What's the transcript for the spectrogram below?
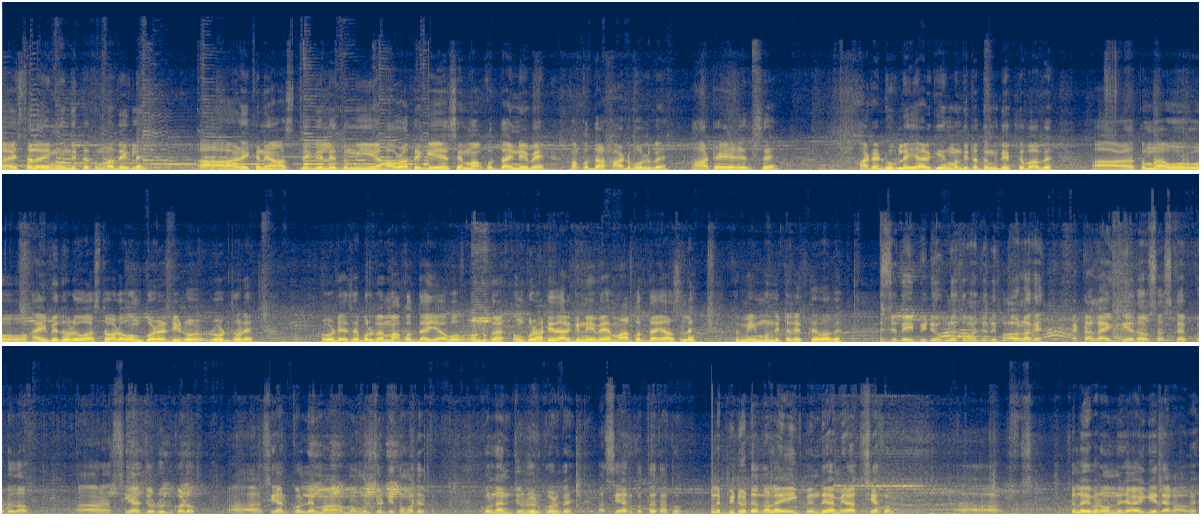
গাইস তাহলে এই মন্দিরটা তোমরা দেখলে। আর এখানে আসতে গেলে তুমি হাওড়া থেকে এসে মাকদ্দায় নেবে। মাকদ্দার হাট বলবে। হাটে এসে, হাটে ঢুকলেই আর কি মন্দিরটা তুমি দেখতে পাবে। আর তোমরা হাইওয়ে ধরেও আসতে পারো, অঙ্কুরহাটি রোড ধরে। রোড এসে বলবে মাকদ্দায় যাব। অঙ্কুরহাটিতে আর কি নেবে, মাকদ্দায় আসলে তুমি এই মন্দিরটা দেখতে পাবে। যদি এই ভিডিওগুলো তোমার যদি ভালো লাগে, একটা লাইক দিয়ে দাও সাবস্ক্রাইব করে দাও। আর শেয়ার জরুর করো। আর শেয়ার করলে মা মঙ্গলচটি তোমাদের কল্যাণ জরুর করবে, আর শেয়ার করতে থাকো। তাহলে ভিডিওটা তাহলে এই পর্যন্ত আমি রাখছি এখন। আর চলো এবার অন্য জায়গায় গিয়ে দেখা হবে।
